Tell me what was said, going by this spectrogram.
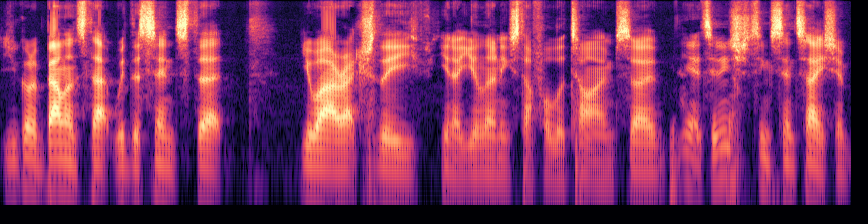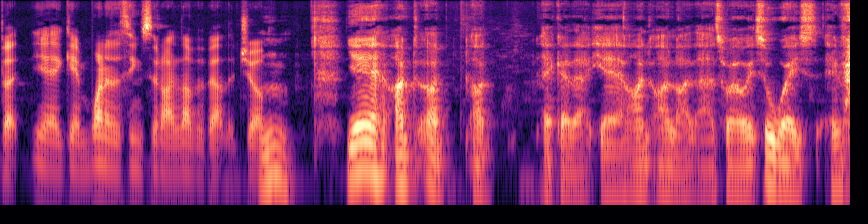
you got to balance that with the sense that you are actually you know you're learning stuff all the time. So yeah, it's an interesting sensation. But yeah, again, one of the things that I love about the job. Mm. Yeah, I'd, I'd, I'd echo that. Yeah, I, I like that as well. It's always every,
